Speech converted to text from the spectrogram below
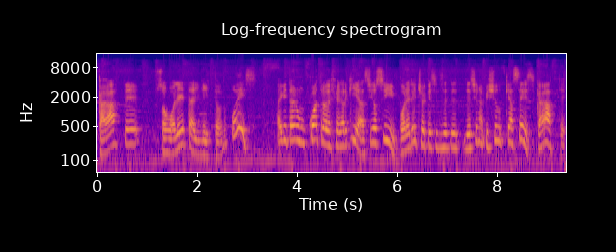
cagaste, sos boleta y listo. No podés. Hay que traer un 4 de jerarquía, sí o sí. Por el hecho de que si se te lesiona Pichu, ¿qué haces? Cagaste.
